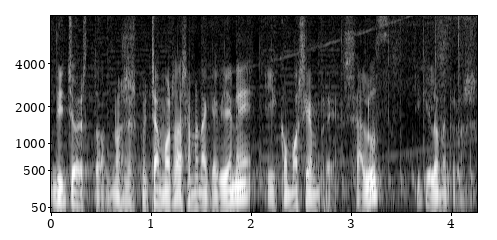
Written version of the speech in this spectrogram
Dicho esto, nos escuchamos la semana que viene y como siempre, salud y kilómetros.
